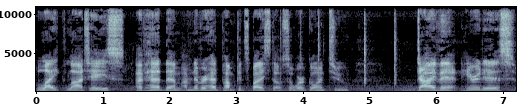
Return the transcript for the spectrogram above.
like lattes. I've had them. I've never had pumpkin spice though, so we're going to dive in. Here it is.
